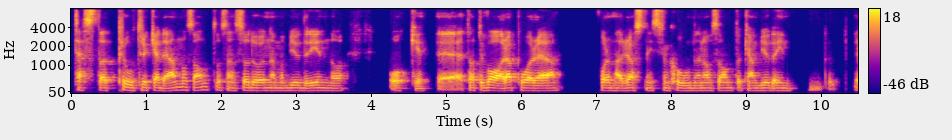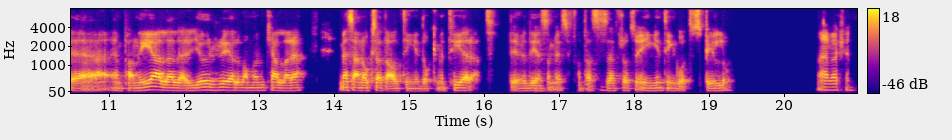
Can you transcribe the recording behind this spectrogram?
testa, provtrycka den och sånt. Och sen så då när man bjuder in och, och eh, tar tillvara på det, på de här röstningsfunktionerna och sånt och kan bjuda in eh, en panel eller jury eller vad man vill kalla det. Men sen också att allting är dokumenterat. Det är väl det som är så fantastiskt efteråt, så ingenting går till spillo. Nej, verkligen.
